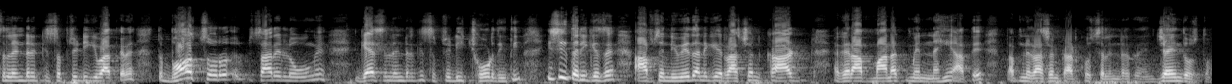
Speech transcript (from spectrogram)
सिलेंडर की सब्सिडी की बात करें तो बहुत सारे लोगों ने गैस सिलेंडर की सब्सिडी छोड़ दी थी। इसी तरीके से आपसे निवेदन है कि राशन कार्ड अगर आप मानक में नहीं आते तो अपने राशन कार्ड को सिलेंडर करें। जय हिंद दोस्तों।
